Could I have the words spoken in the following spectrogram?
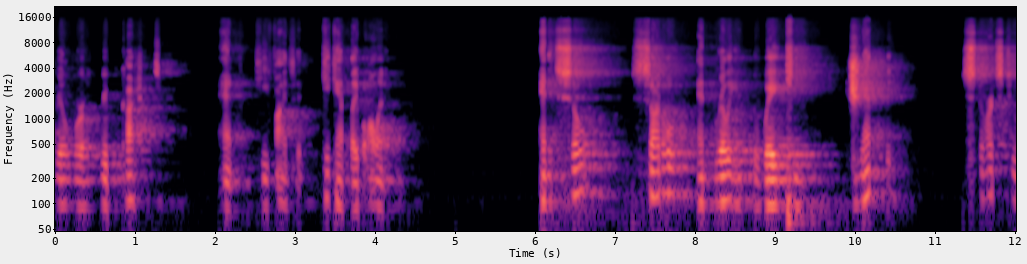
real world repercussions. And he finds that he can't play ball anymore. And it's so subtle and brilliant the way he gently starts to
